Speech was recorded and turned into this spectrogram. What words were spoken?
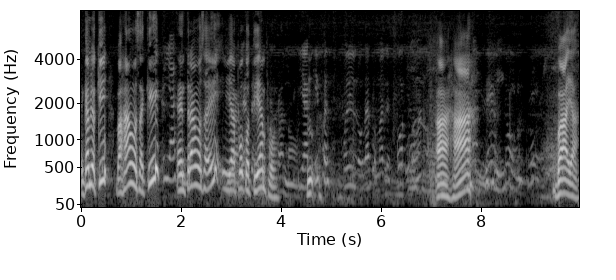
En cambio aquí, bajamos aquí, entramos ahí y ya poco tiempo. Y aquí pues pueden lograr tomarles fotos. Ajá. Vaya.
